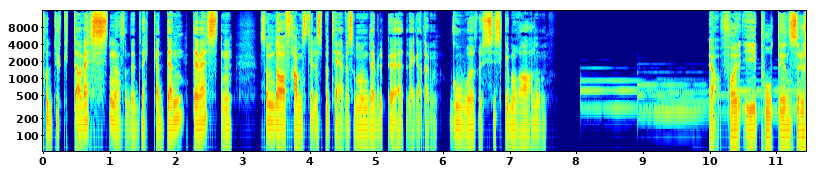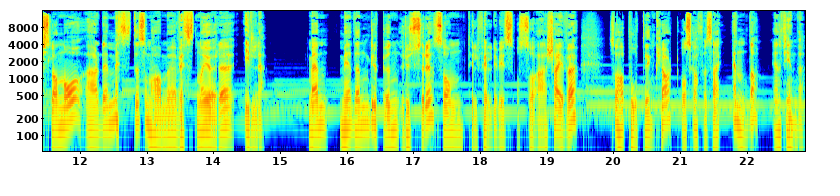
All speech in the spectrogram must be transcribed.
produkt av Vesten, altså det dekadente Vesten, som da framstilles på TV som om det vil ødelegge den gode russiske moralen. Ja, for i Putins Russland nå er det meste som har med Vesten å gjøre, ille. Men med den gruppen russere, som tilfeldigvis også er skeive, så har Putin klart å skaffe seg enda en fiende.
